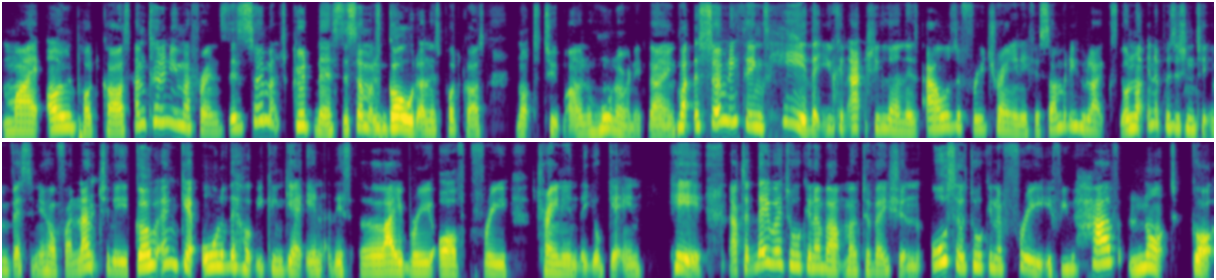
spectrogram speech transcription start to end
my own podcast. I'm telling you, my friends, there's so much goodness, there's so much gold on this podcast. Not to toot my own horn or anything, but there's so many things here that you can actually learn. There's hours of free training. If you're somebody who likes, you're not in a position to invest in your health financially, go and get all of the help you can get in this library of free training that you're getting here. Now, today we're talking about motivation, also talking of free. If you have not got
